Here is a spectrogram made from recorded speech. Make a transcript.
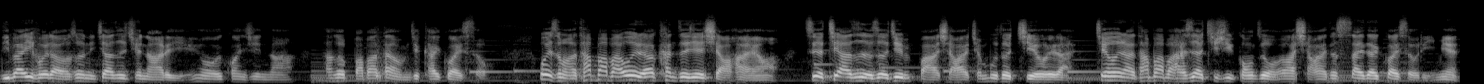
礼拜一回来，我说你假日去哪里？因为我会关心他。他说爸爸带我们去开怪兽。为什么？他爸爸为了要看这些小孩哦，只有假日的时候就把小孩全部都接回来。接回来，他爸爸还是要继续工作，把小孩都塞在怪兽里面。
